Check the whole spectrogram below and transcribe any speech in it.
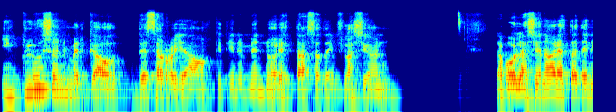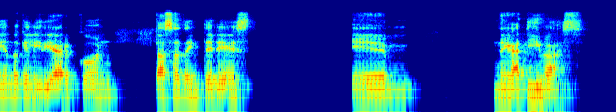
Incluso en mercados desarrollados que tienen menores tasas de inflación, la población ahora está teniendo que lidiar con tasas de interés em, negativas.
